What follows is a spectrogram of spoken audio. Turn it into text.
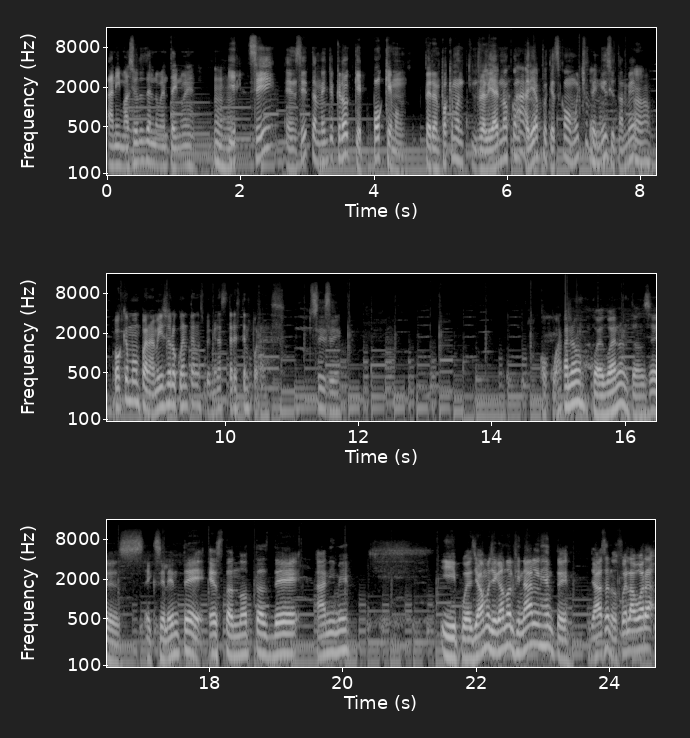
animación desde el 99. Ujú. Y sí, en sí también yo creo que Pokémon, pero en Pokémon en realidad no contaría porque es como mucho Sí, no. inicio también. Ah, Pokémon para mí solo cuentan las primeras tres temporadas. Sí, sí. Bueno, pues bueno, entonces excelente estas notas de anime. Y pues ya vamos llegando al final, gente. Ya se nos fue la hora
